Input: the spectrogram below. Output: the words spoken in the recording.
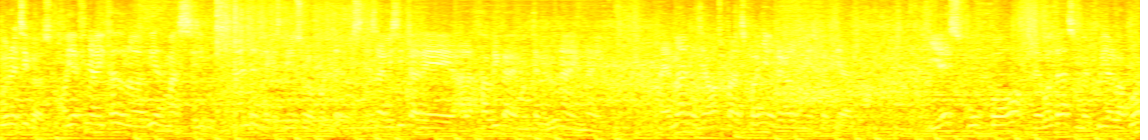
Bueno chicos, hoy ha finalizado uno de los días más importantes de que estoy en Solo Porteros. Es la visita de, a la fábrica de Montebelluna en Nike. Además nos llevamos para España un regalo muy especial y es un juego de botas Mercury al vapor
